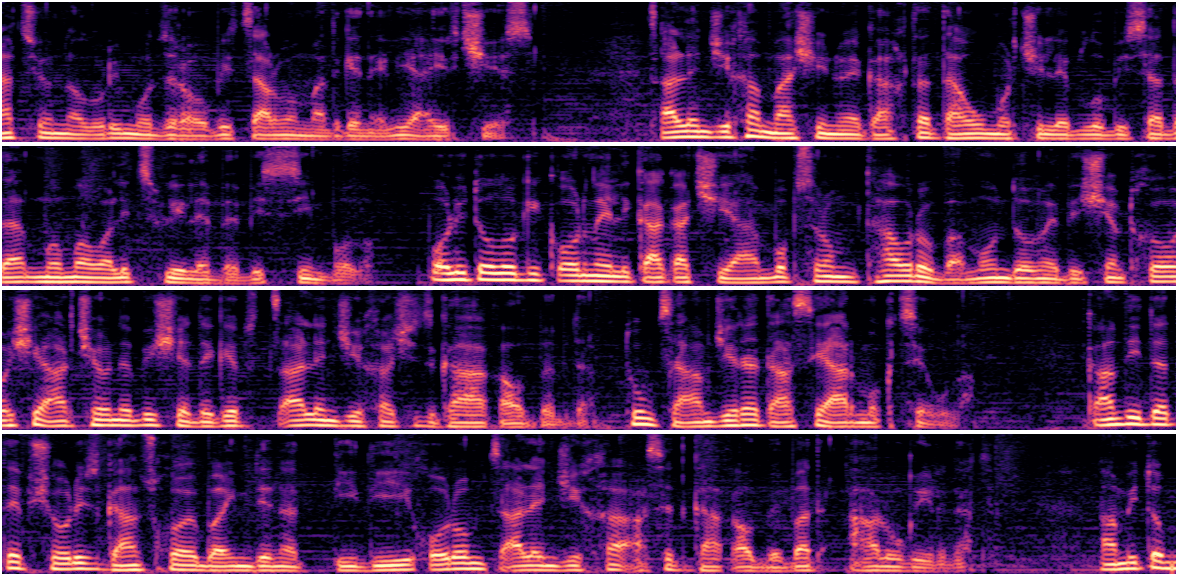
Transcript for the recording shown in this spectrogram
ნაციონალური მოძრაობის წარმომადგენელი აირჩიეს. წალენჯიხა მაშინვე გახდა დაუმორჩილებლობისა და მომავალი ცვლილებების სიმბოლო. პოლიტოლოგი კორნელი კაკაჩია ამბობს, რომ მთავრობა მონდომების შემთხვევაში არჩევნების შედეგებს წალენჯიხაშიც გააყალბებდა, თუმცა ამჯერად ასე არ მოქცეულა. კანდიდატებს შორის განსხვავება იმდენად დიდი იყო, რომ წალენჯიხა ასეთ გაყალბებად არ უღირდათ. ამიტომ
